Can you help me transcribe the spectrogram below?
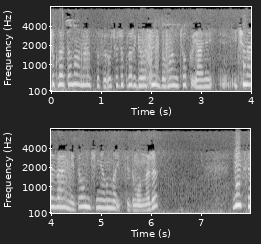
Çocuklar tamamen sıfır. O çocukları gördüğüm zaman çok yani içim el vermedi. Onun için yanıma istedim onları. Neyse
